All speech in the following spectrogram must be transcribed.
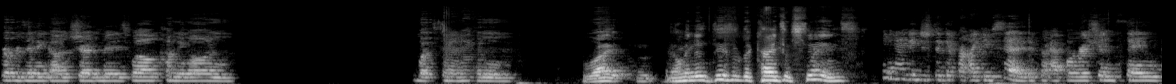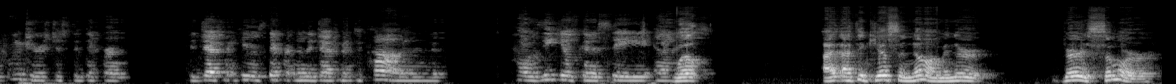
representing God's judgment as well, coming on what's going to happen in Right. I mean, these are the kinds of scenes. Maybe just a different, like you said, a different apparition, same creatures, just a different. The judgment here is different than the judgment to come, and how Ezekiel's going to see. And Well, I, I think yes and no. I mean, they're very similar,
